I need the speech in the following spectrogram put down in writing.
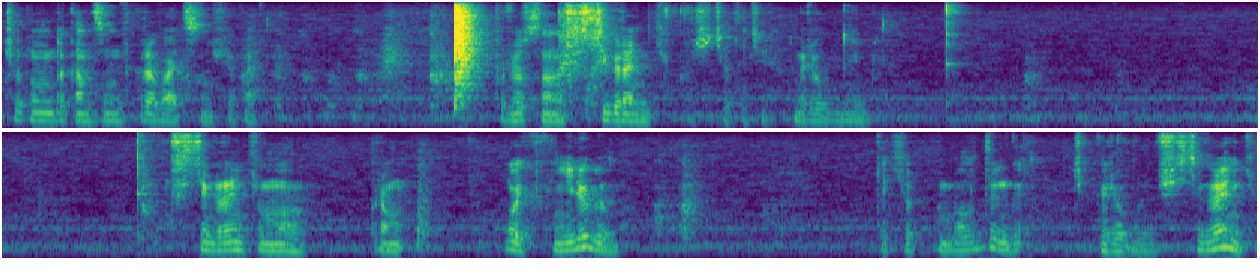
Что-то он до конца не открывается нифига. Придется на шестигранники включить вот эти гребные. Шестигранники мы прям, ой, как не любим. Такие вот болты гребные шестигранники.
